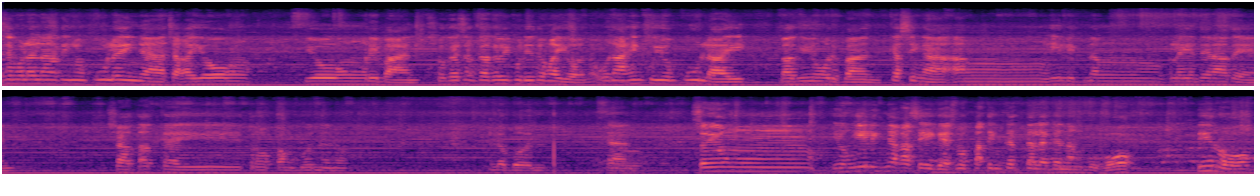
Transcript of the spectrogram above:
simulan natin yung kulay niya, tsaka yung yung ribbon. So guys, ang gagawin ko dito ngayon, unahin ko yung kulay bago yung ribbon. Kasi nga, ang hilig ng kliyente natin, shoutout kay Tropang Bon, ano? Hello Bon. Yan. So yung yung hilig niya kasi guys, magpatingkad talaga ng buhok. Pero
